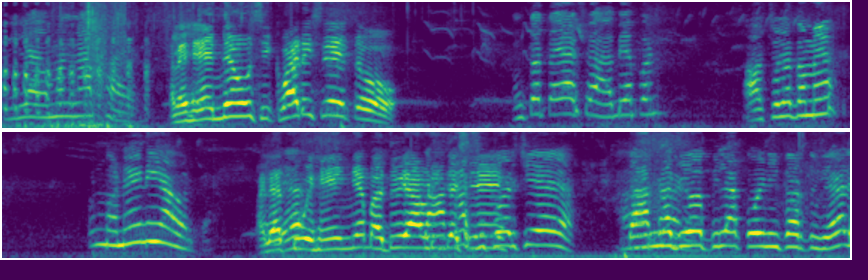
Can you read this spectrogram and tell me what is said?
પીલા અમન ના ખાય. એટલે હેને હું શીખવાડીશ ને તો. હું તો તૈયાર છું આ બે પણ. આવશો તમે? પણ મને નહીં આવડતા. અલ્યા તું હેને બધું આવડી જશે. શીખવાડશે કાકા જેવો પેલા કોઈ નહીં કરતું. હેડ.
